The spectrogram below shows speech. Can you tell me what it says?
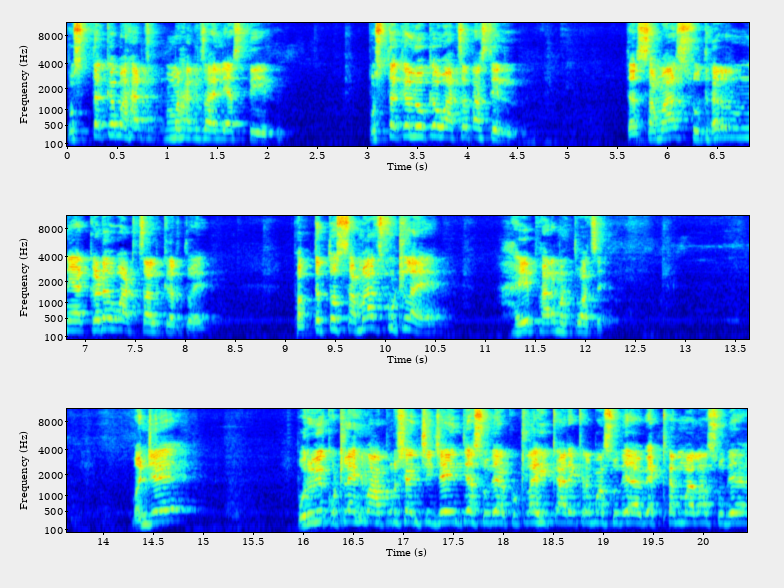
पुस्तकं महाग महाग झाली असतील पुस्तकं लोक वाचत असतील तर समाज सुधारण्याकडे वाटचाल करतोय. फक्त तो समाज कुठला आहे हे फार महत्वाचं आहे. म्हणजे पूर्वी कुठल्याही महापुरुषांची जयंती असू द्या कुठलाही कार्यक्रम असू द्या व्याख्यानमाला असू द्या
